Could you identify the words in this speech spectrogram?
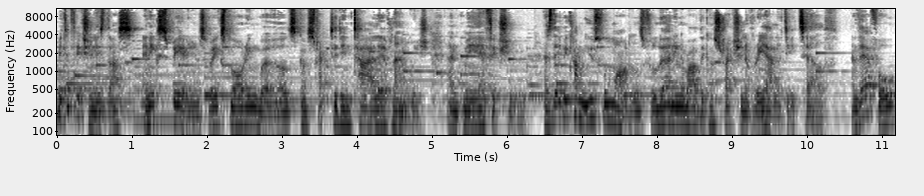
Metafiction is thus an experience of exploring worlds constructed entirely of language and mere fiction, as they become useful models for learning about the construction of reality itself. And therefore,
